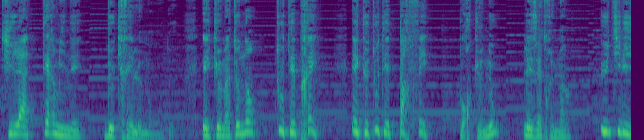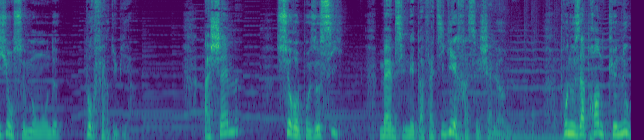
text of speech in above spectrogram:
qu'il a terminé de créer le monde, et que maintenant tout est prêt, et que tout est parfait pour que nous, les êtres humains, utilisions ce monde pour faire du bien. Hachem se repose aussi, même s'il n'est pas fatigué, Chassé Shalom, pour nous apprendre que nous,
